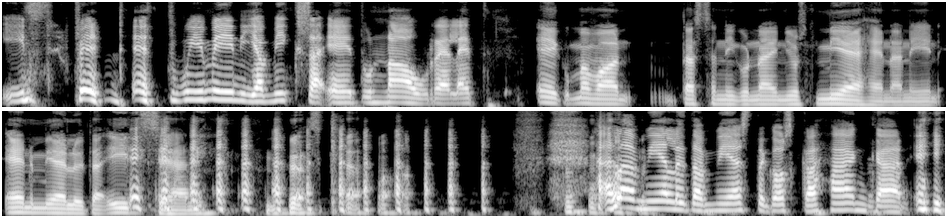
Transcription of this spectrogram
independent women, ja miksi sä Eetu naurelet? Ei, kun mä vaan tässä niin kuin näin just miehenä, niin en miellytä itseäni myöskään vaan. Älä miellytä miestä, koska hänkään ei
